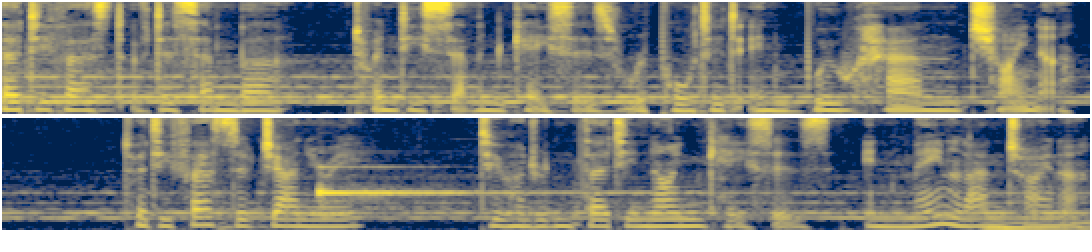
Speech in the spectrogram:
31st of December, 27 cases reported in Wuhan, China. 21st of January, 239 cases in mainland China.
